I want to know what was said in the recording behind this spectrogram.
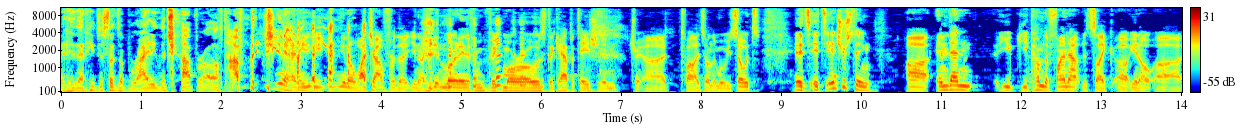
and then he just ends up riding the chopper on top of the ship. Yeah, and he, he, you know, watch out for the, you know, he didn't learn anything from Vic Morrow's decapitation in uh, Twilight Zone the movie. So it's it's it's interesting. Uh, and then you you come to find out it's like, uh, you know, uh,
